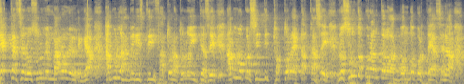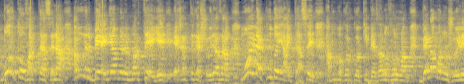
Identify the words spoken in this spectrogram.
দেখতেছে রসুলের মারণের লেগা আবুল হাবির স্ত্রী ফাতরা তো লইতেছে। আবু বকর সিদ্দিক থরথরে কাঁপতাছে রসুল তো কোরআন তেলাওয়াত বন্ধ করতে আসে না বলতেও পারতে আসে না। আমাদের বেআইনি আমাদের মারতে এখান থেকে সইরা যান। ময়লা কুদাই আইতে আছে আবু বকর কই কি বেজালো বললাম। বেড়া মানুষ হইলে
